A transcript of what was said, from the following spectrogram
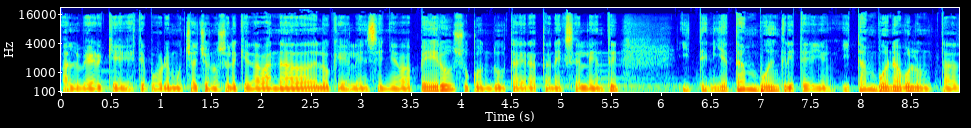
al ver que este pobre muchacho no se le quedaba nada de lo que él le enseñaba, pero su conducta era tan excelente y tenía tan buen criterio y tan buena voluntad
